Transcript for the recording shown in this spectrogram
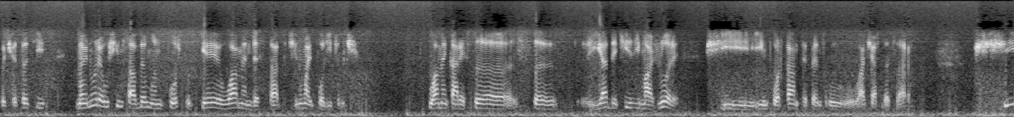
societății, noi nu reușim să avem în posturi cheie oameni de stat, ci numai politici. Oameni care să, să ia decizii majore și importante pentru această țară. Și,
